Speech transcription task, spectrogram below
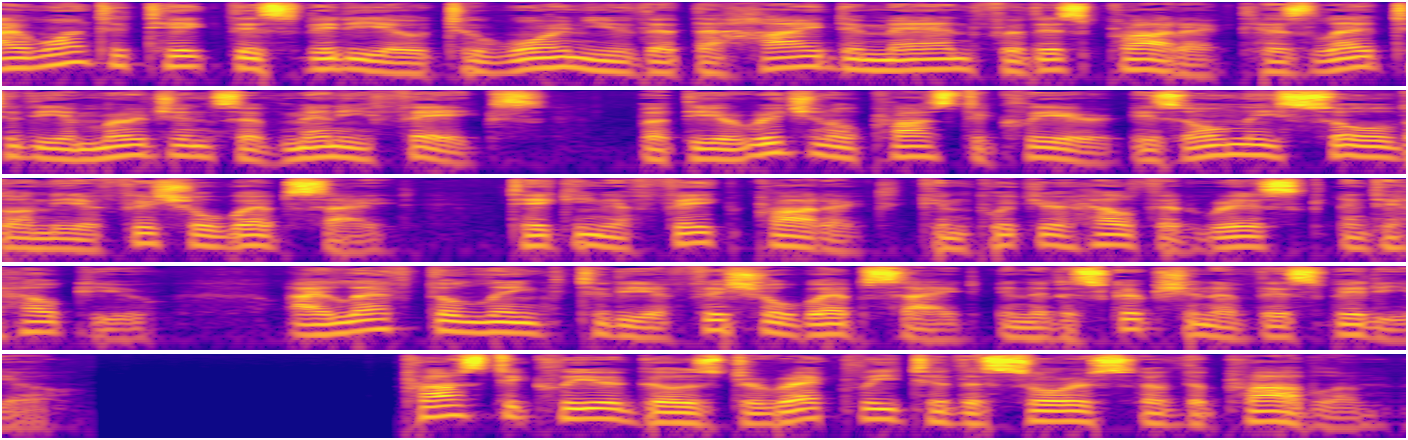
I want to take this video to warn you that the high demand for this product has led to the emergence of many fakes, but the original Prostaclear is only sold on the official website, taking a fake product can put your health at risk and to help you, I left the link to the official website in the description of this video. Prostaclear goes directly to the source of the problem,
